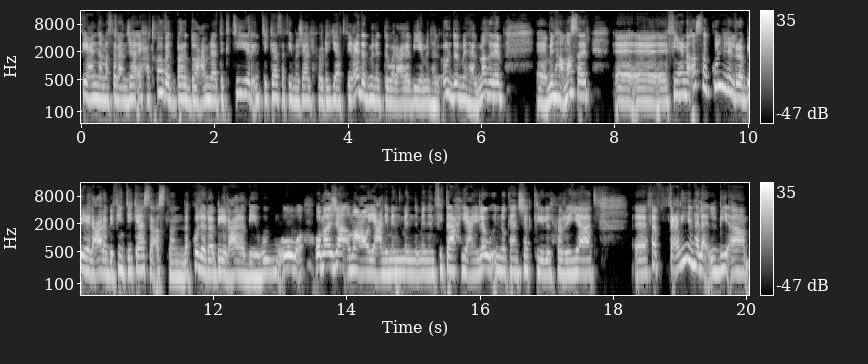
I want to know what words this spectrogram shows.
في عندنا مثلا جائحة كوفيد برضه عملت كثير انتكاسة في مجال الحريات في عدد من الدول العربية منها الأردن منها المغرب آه، منها مصر. آه، في عندنا أصلا كل الربيع العربي في انتكاسة أصلا لكل الربيع العربي. وما جاء معه يعني من من من انفتاح يعني لو إنه كان شكلي للحريات. ففعليا هلا البيئة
